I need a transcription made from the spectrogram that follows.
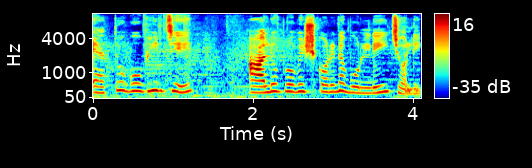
এত গভীর যে আলো প্রবেশ করে না বললেই চলে।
